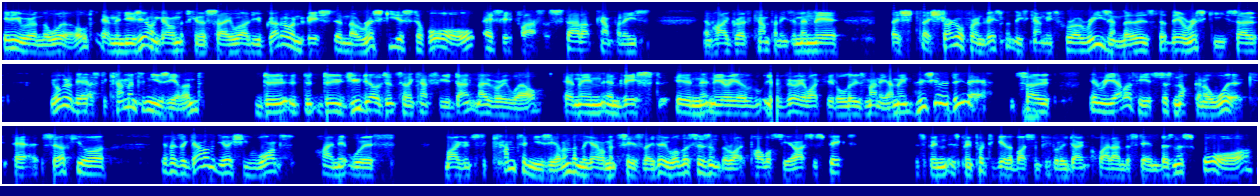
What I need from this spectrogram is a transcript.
anywhere in the world, and the New Zealand government's going to say, well, you've got to invest in the riskiest of all asset classes, startup companies and high growth companies. I mean, they're they, they struggle for investment, these companies, for a reason. That is that they're risky. So you're going to be asked to come into New Zealand, do, do due diligence in a country you don't know very well, and then invest in an area you're very likely to lose money. I mean, who's going to do that? So in reality, it's just not going to work. Uh, so if you're, if as a government you actually want high net worth migrants to come to New Zealand, and the government says they do, well, this isn't the right policy. And I suspect it's been it's been put together by some people who don't quite understand business, or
